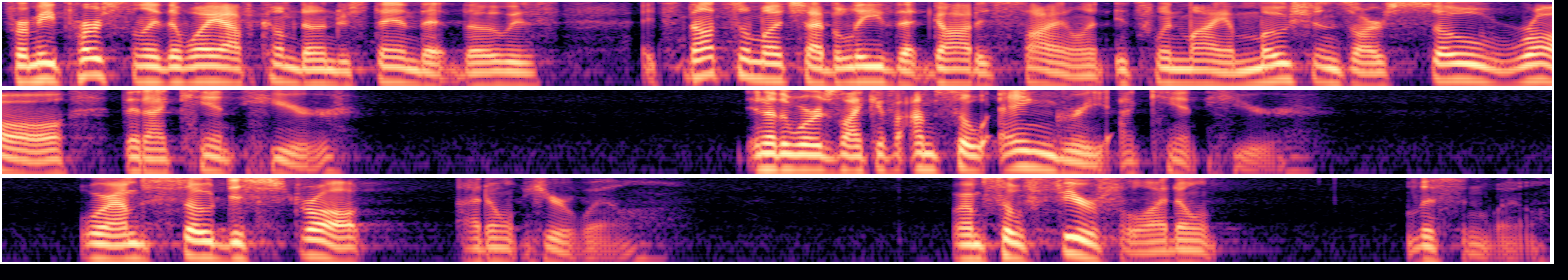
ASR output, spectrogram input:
For me personally, the way I've come to understand that, though, is It's not so much I believe that God is silent, it's when my emotions are so raw that I can't hear. In other words, like if I'm so angry, I can't hear. Or I'm so distraught, I don't hear well. Or I'm so fearful, I don't listen well.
